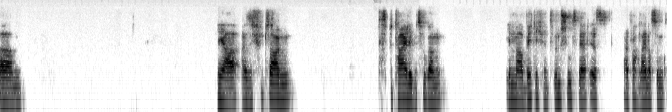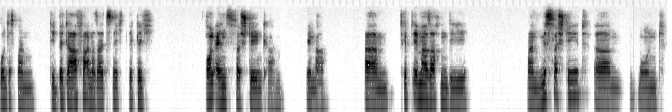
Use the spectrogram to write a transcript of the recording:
Ähm, ja, also ich würde sagen, dass Beteiligungszugang immer wichtig und wünschenswert ist, einfach allein aus dem Grund, dass man die Bedarfe einerseits nicht wirklich vollends verstehen kann. Immer. Ähm, es gibt immer Sachen, die man missversteht ähm, und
